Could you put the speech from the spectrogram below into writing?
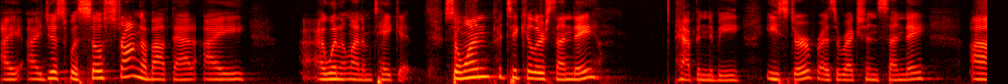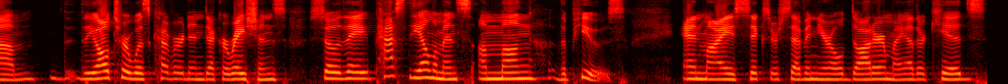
I, I just was so strong about that. I I wouldn't let him take it. So one particular Sunday happened to be Easter, Resurrection Sunday. Um, the altar was covered in decorations, so they passed the elements among the pews. And my six or seven year old daughter, my other kids,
